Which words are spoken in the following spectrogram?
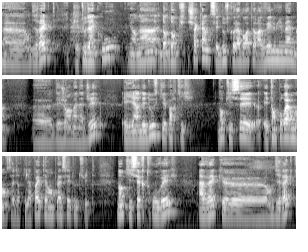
euh, en direct. Et tout d'un coup, il y en a un. Donc, chacun de ces 12 collaborateurs avait lui-même euh, des gens à manager. Et il y a un des 12 qui est parti. Donc, il s'est. Et temporairement, c'est-à-dire qu'il n'a pas été remplacé tout de suite. Donc, il s'est retrouvé avec en direct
